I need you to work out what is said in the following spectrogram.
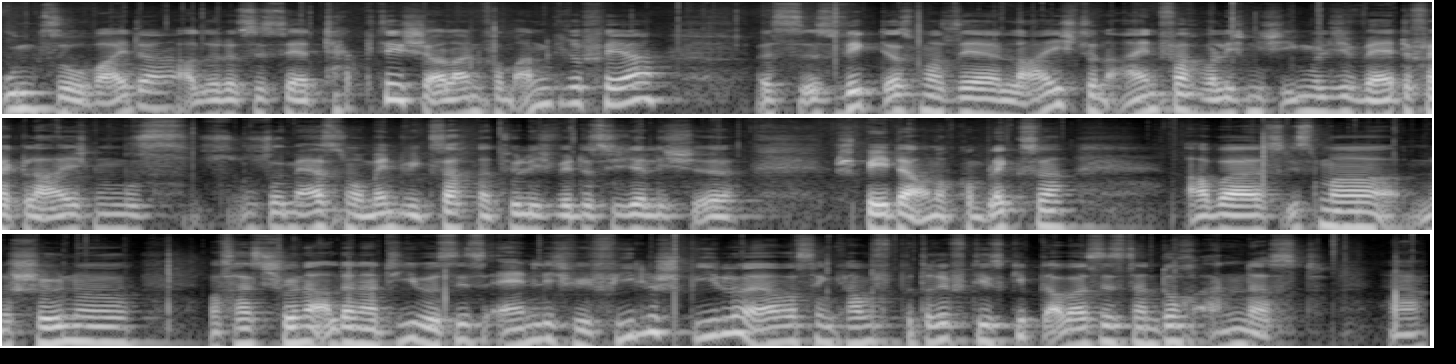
und so weiter. Also das ist sehr taktisch, allein vom Angriff her. Es, es wirkt erstmal sehr leicht und einfach, weil ich nicht irgendwelche Werte vergleichen muss. So im ersten Moment, wie gesagt, natürlich wird es sicherlich äh, später auch noch komplexer. Aber es ist mal eine schöne, was heißt schöne Alternative? Es ist ähnlich wie viele Spiele, ja, was den Kampf betrifft, die es gibt, aber es ist dann doch anders. Ja.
